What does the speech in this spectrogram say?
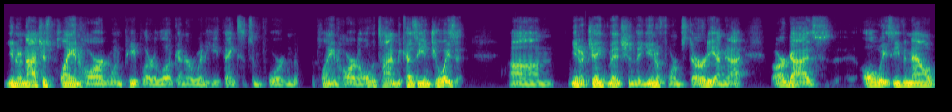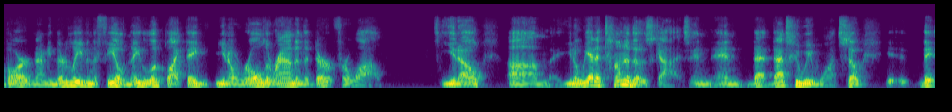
you know not just playing hard when people are looking or when he thinks it's important, but playing hard all the time because he enjoys it. Um, you know, Jake mentioned the uniform's dirty. I mean, I, our guys always, even now at Barton, I mean, they're leaving the field and they look like they you know rolled around in the dirt for a while. You know, um, you know, we had a ton of those guys, and and that that's who we want. So they,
